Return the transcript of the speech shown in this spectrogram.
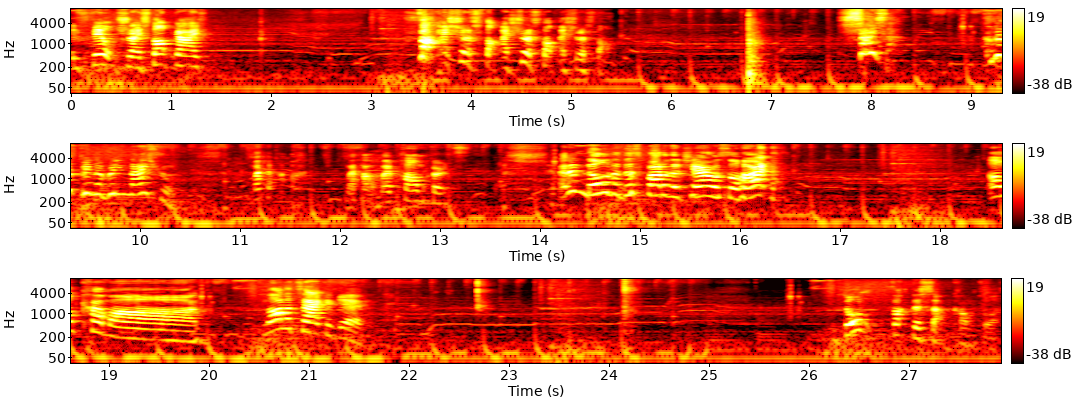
It failed. Should I stop, guys? Fuck, I should have stopped. I should have stopped. I should have stopped. Scheiße! Could have been a really nice room. My, my, my palm hurts. I didn't know that this part of the chair was so hard. Oh, come on. Not attack again. Don't fuck this up, come to us.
